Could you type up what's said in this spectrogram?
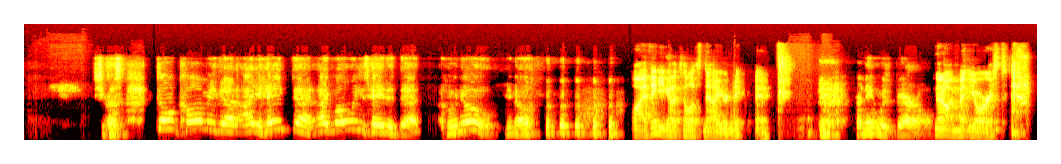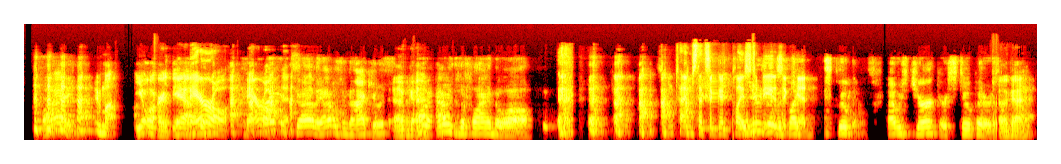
She goes, "Don't call me that. I hate that. I've always hated that." Who knew? You know, well, I think you got to tell us now your nickname. her name was Beryl. No, no, I meant yours. Why? My- yours, yeah. Beryl. Beryl. I was Charlie. I was innocuous. Okay. I, I was the fly on the wall. Sometimes that's a good place to be as a like kid. Stupid. I was jerk or stupid or something. Okay.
